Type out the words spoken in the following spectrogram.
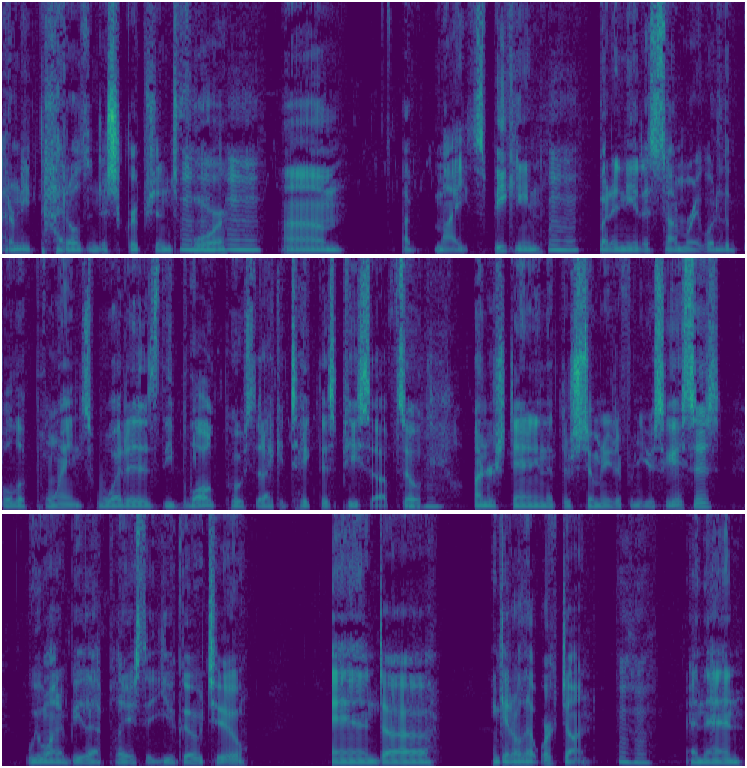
I don't need titles and descriptions mm-hmm, for um, my, my speaking, but I need a summary. What are the bullet points? What is the blog post that I could take this piece of? So, understanding that there's so many different use cases, we want to be that place that you go to and uh, and get all that work done, and then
